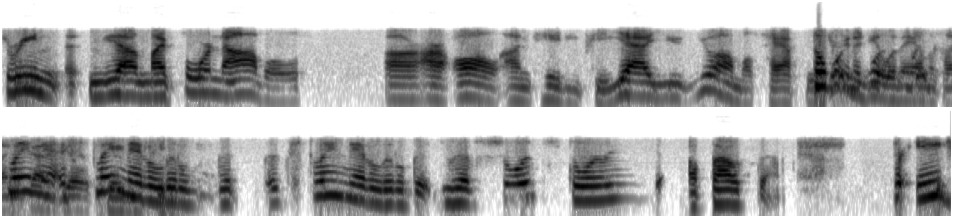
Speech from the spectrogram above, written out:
three, yeah, my four novels are, are all on KDP. Yeah, you you almost have to. So you're going to deal with Amazon. Explain that. Explain that a little bit. Explain that a little bit. You have short stories about them. for each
